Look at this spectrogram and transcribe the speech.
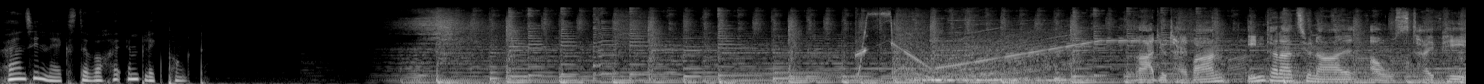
hören Sie nächste Woche im Blickpunkt. Radio Taiwan, international aus Taipeh.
